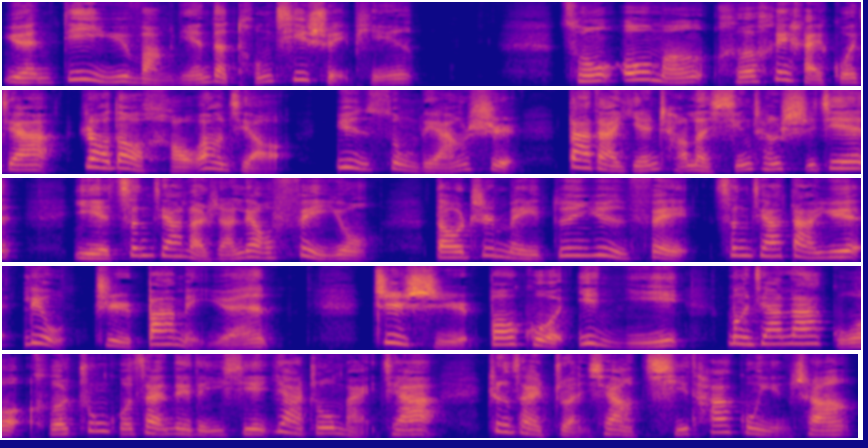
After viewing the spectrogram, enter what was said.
远低于往年的同期水平。从欧盟和黑海国家绕道好望角运送粮食，大大延长了行程时间，也增加了燃料费用，导致每吨运费增加大约六至八美元，致使包括印尼、孟加拉国和中国在内的一些亚洲买家正在转向其他供应商，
